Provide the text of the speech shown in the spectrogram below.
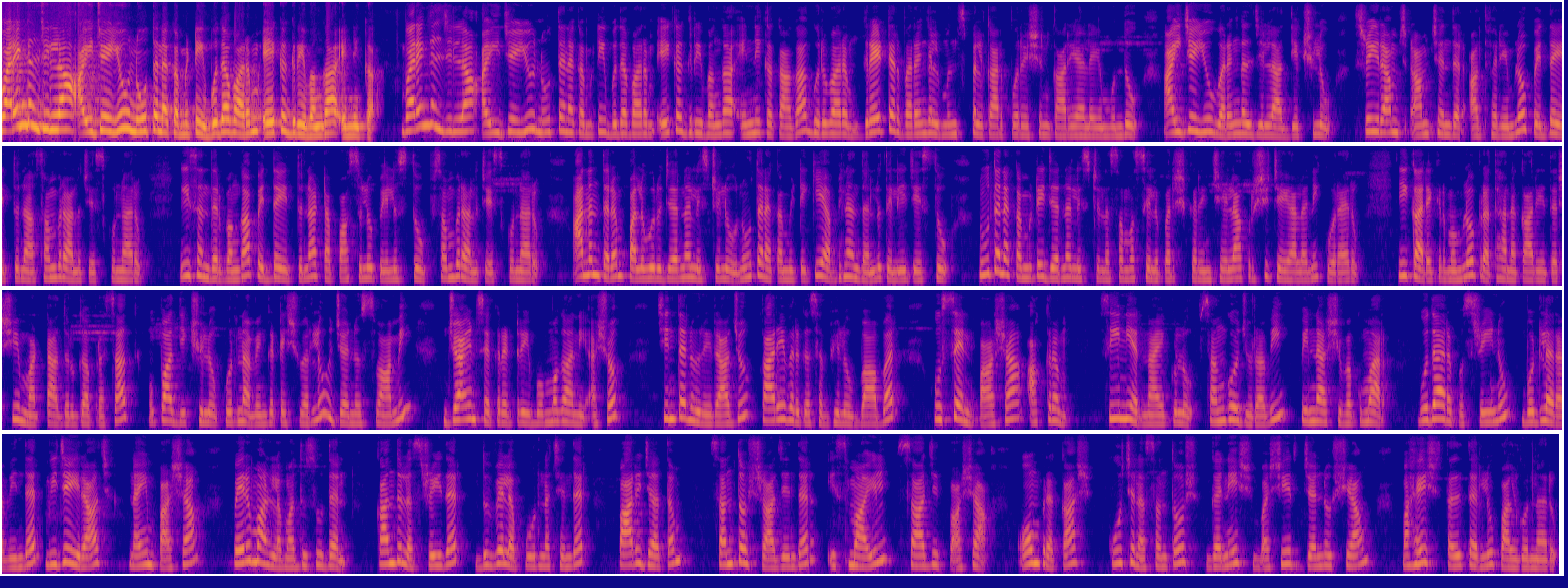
వరంగల్ జిల్లా ఐజేయు నూతన కమిటీ బుధవారం ఏకగ్రీవంగా ఎన్నిక. వరంగల్ జిల్లా ఐజేయు నూతన కమిటీ బుధవారం ఏకగ్రీవంగా ఎన్నిక కాగా గురువారం గ్రేటర్ వరంగల్ మున్సిపల్ కార్పొరేషన్ కార్యాలయం ముందు ఐజేయు వరంగల్ జిల్లా అధ్యక్షులు శ్రీరామ్ రామచందర్ ఆధ్వర్యంలో పెద్ద ఎత్తున సంబరాలు చేసుకున్నారు. ఈ సందర్భంగా పెద్ద ఎత్తున టపాసులు పేలుస్తూ సంబరాలు చేసుకున్నారు. అనంతరం పలువురు జర్నలిస్టులు నూతన కమిటీకి అభినందనలు తెలియజేస్తూ నూతన కమిటీ జర్నలిస్టుల సమస్యలు పరిష్కరించేలా కృషి చేయాలని కోరారు. ఈ కార్యక్రమంలో ప్రధాన కార్యదర్శి మట్టా దుర్గా ప్రసాద్ ఉపాధ్యక్షులు కుర్న వెంకటేశ్వర్లు జను స్వామి జాయింట్ సెక్రటరీ బొమ్మగాని అశోక్ చింతనూరి రాజు కార్యవర్గ సభ్యులు బాబర్ హుస్సేన్ పాషా అక్రమ్ సీనియర్ నాయకులు సంగోజు రవి పిన్నా శివకుమార్ బుదారపు శ్రీను బుడ్ల రవీందర్ విజయ్ రాజ్ నయీం పాషా పెరుమాండ్ల మధుసూదన్ కందుల శ్రీధర్ దువ్వెల పూర్ణచందర్ పారిజాతం సంతోష్ రాజేందర్ ఇస్మాయిల్ సాజిద్ పాషా ఓం ప్రకాష్ కూచన సంతోష్ గణేష్ బషీర్ జన్ను శ్యామ్ మహేష్ తదితరులు పాల్గొన్నారు.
